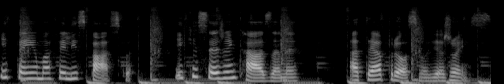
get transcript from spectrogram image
e tenha uma feliz Páscoa! E que seja em casa, né? Até a próxima, viajões!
